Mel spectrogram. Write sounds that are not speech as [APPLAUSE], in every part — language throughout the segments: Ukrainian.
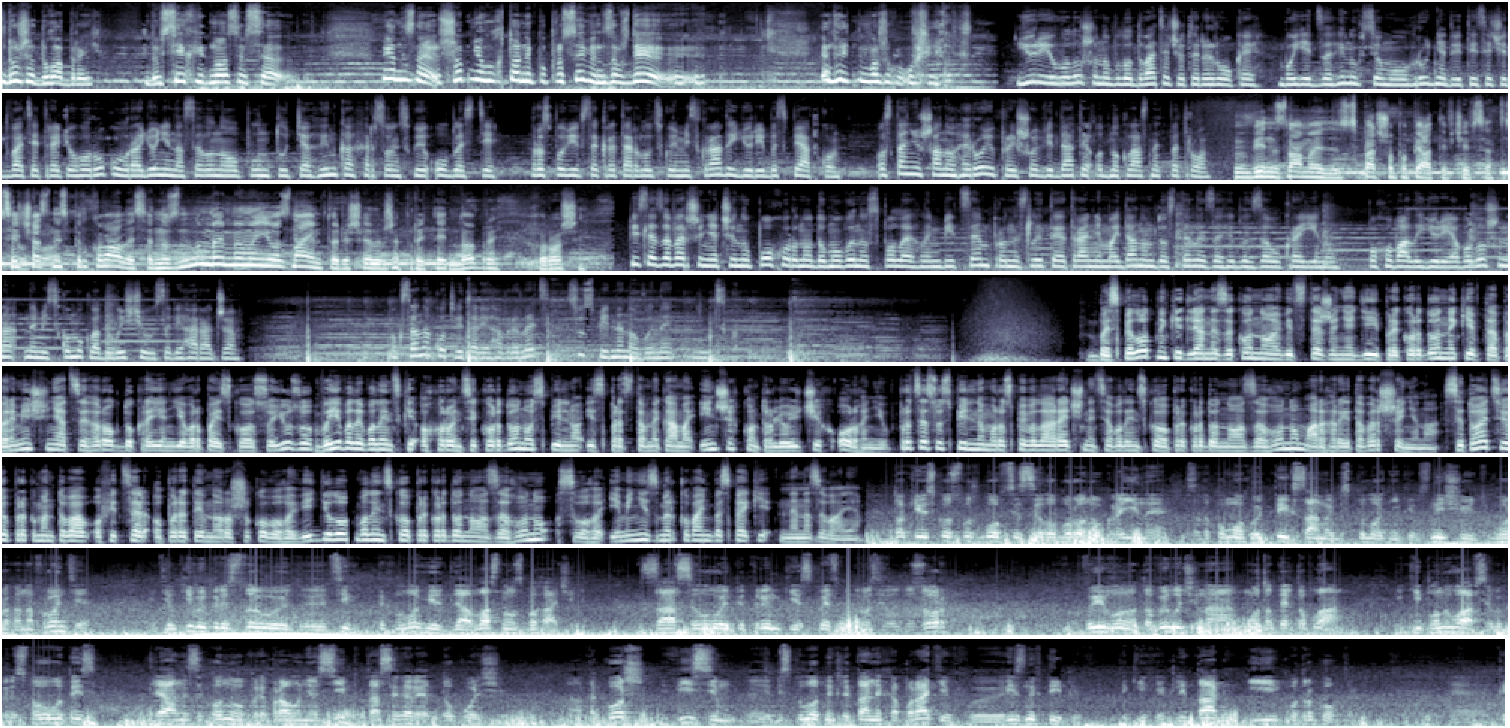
Дуже добрий. До всіх відносився. Я не знаю, щоб нього хто не попросив, він завжди. е, Я навіть не можу говорити. Юрію Волошину було 24 роки. Боєць загинув 7 грудня 2023 року у районі населеного пункту Тягинка Херсонської області, розповів секретар Луцької міськради Юрій Безпятко. Останню шану герою прийшов віддати однокласник Петро. Він з нами з першого по п'ятий вчився. Цей час не спілкувалися. Ну, ну ми, ми, ми його знаємо, то вирішили вже пройти. Добрий, хороший. Після завершення чину похорону домовину з полеглим бійцем пронесли театральним майданом до стели загиблих за Україну. Поховали Юрія Волошина на міському кладовищі у селі Гараджа. Оксана Кот, Віталій Гаврилець, Суспільне новини, Луцьк. Безпілотники для незаконного відстеження дій прикордонників та переміщення цигарок до країн Європейського союзу виявили волинські охоронці кордону спільно із представниками інших контролюючих органів. Про це Суспільному розповіла речниця Волинського прикордонного загону Маргарита Вершиніна. Ситуацію прокоментував офіцер оперативно-розшукового відділу Волинського прикордонного загону. Свого імені з міркувань безпеки не називає. Доки військовослужбовці Сил оборони України за допомогою тих самих безпілотників знищують ворога на фронті, ділки використовують е, ці технології для власного збагачення. За силової підтримки спецпідрозділу Дозор виявлено та вилучено мотодельтаплан, який планувався використовуватись для незаконного переправлення осіб та сигарет до Польщі. А також вісім е, безпілотних літальних апаратів е, різних типів, таких як літак і квадрокоптер.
